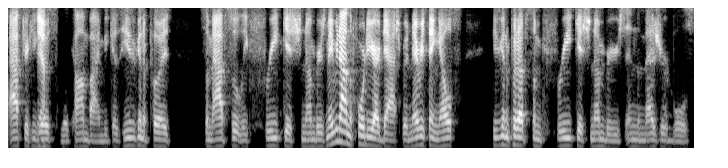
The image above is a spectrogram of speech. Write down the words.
after he yeah. goes to the combine because he's going to put some absolutely freakish numbers. Maybe not in the 40 yard dash, but in everything else, he's going to put up some freakish numbers in the measurables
